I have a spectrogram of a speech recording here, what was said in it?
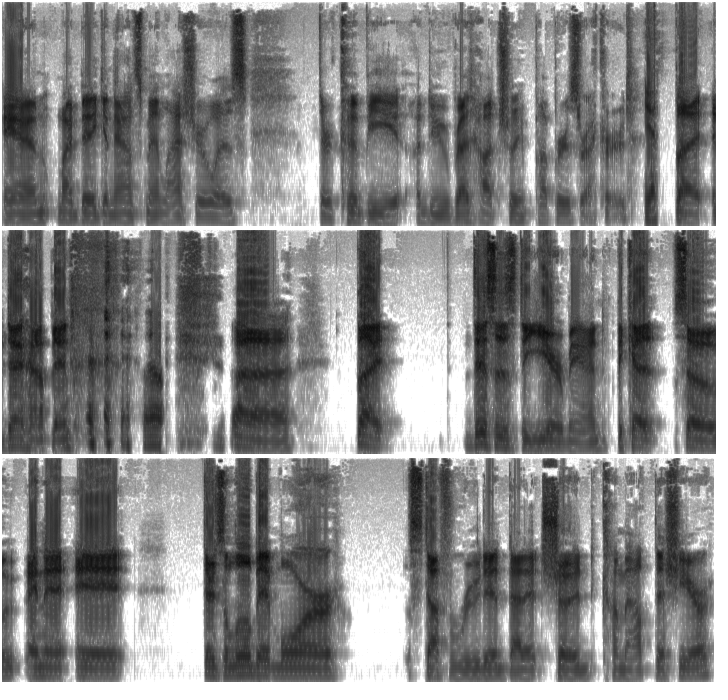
and my big announcement last year was there could be a new Red Hot Chili Peppers record. Yes. But it didn't happen. Uh, but this is the year, man. Because so and it, it there's a little bit more stuff rooted that it should come out this year.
